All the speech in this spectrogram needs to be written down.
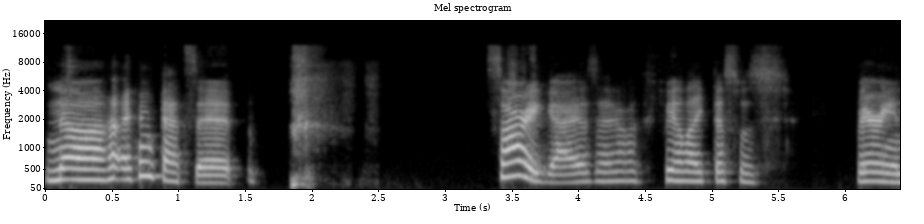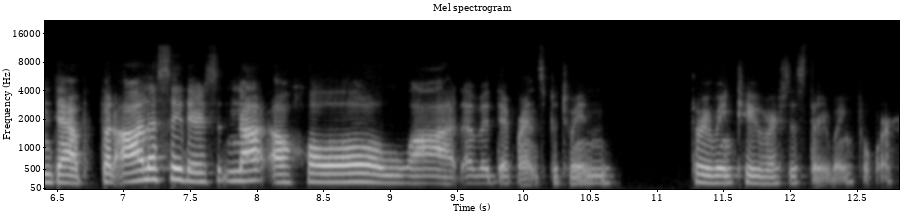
nah, I think that's it. Sorry, guys. I don't feel like this was very in depth, but honestly, there's not a whole lot of a difference between three wing two versus three wing four.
